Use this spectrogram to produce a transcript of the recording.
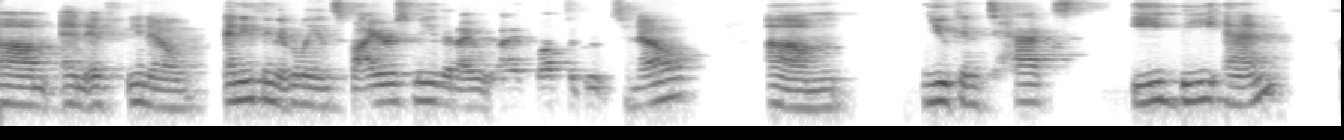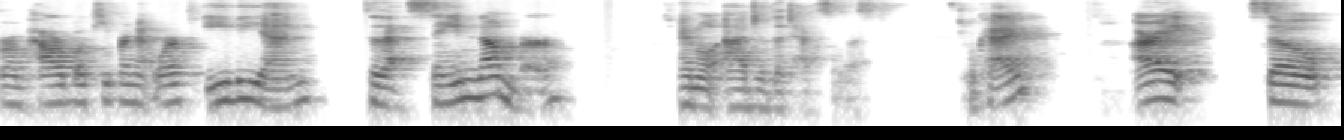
um, and if you know anything that really inspires me that I, I'd love the group to know, um, you can text EBN from Power Bookkeeper Network, EBN, to that same number, and we'll add you to the text list. Okay? All right. So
